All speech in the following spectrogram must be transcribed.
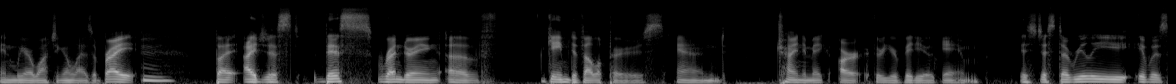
and we are watching Eliza Bright. Mm. But I just, this rendering of game developers and trying to make art through your video game is just a really it was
